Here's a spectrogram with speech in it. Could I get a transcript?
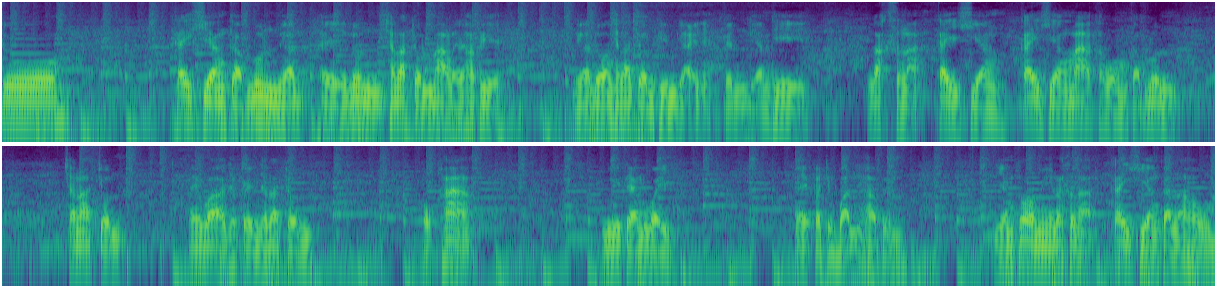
ดูใกล้เคียงกับรุ่นเนื้อไอ้รุ่นชนะจนมากเลยครับพี่เนื้อดวงชนะจนพิมพ์ใหญ่เนี่ยเป็นเหรียญที่ ลักษณะใกล้เคียง ใกล้เคียงมากครับผมกับรุ่นชนะจน ไม่ว่าจะเป็นชนะจน 65 มีแต่รวยในปัจจุบันนี้ครับผมเหรียญก็มีลักษณะใกล้เคียงกันนะครับผม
